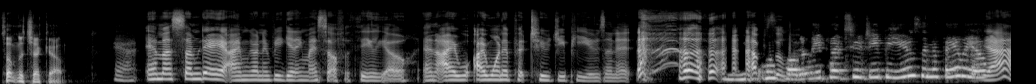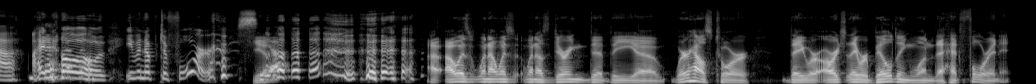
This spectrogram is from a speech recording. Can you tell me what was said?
something to check out. Yeah. Emma, someday I'm going to be getting myself a Thelio and I, I want to put two GPUs in it. Absolutely. totally put two GPUs in a Thelio. Yeah, I know. Even up to four. yeah. I, I, was when I was when I was during the the uh, warehouse tour. They were arch- they were building one that had four in it,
